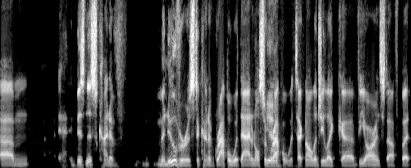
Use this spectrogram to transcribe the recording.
um, business kind of maneuvers to kind of grapple with that and also Yeah. grapple with technology like uh, VR and stuff but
